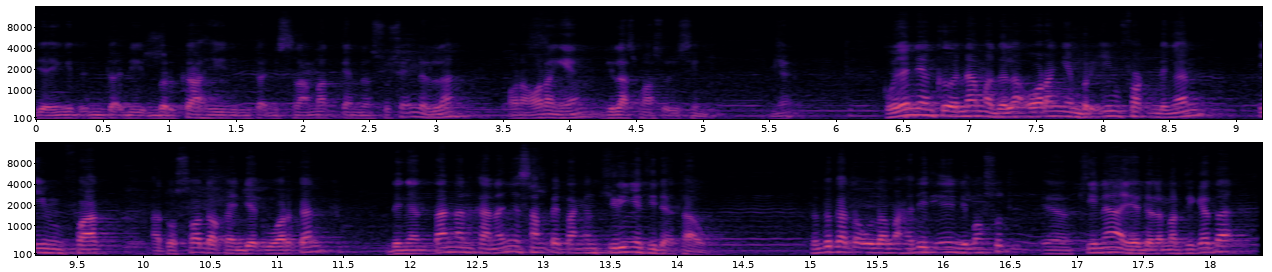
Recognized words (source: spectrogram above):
dia ingin minta diberkahi, minta diselamatkan dan seterusnya adalah orang-orang yang jelas masuk di sini. Ya. Kemudian yang keenam adalah orang yang berinfak dengan infak atau sodok yang dia keluarkan dengan tangan kanannya sampai tangan kirinya tidak tahu. Tentu kata ulama hadis ini dimaksud ya, kina ya dalam arti kata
